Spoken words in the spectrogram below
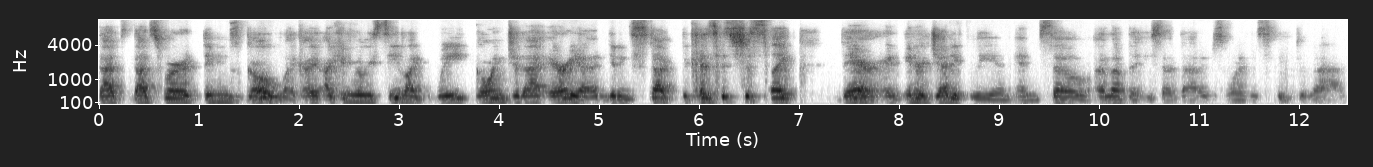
that's that's where things go. Like I, I can really see like weight going to that area and getting stuck because it's just like there and energetically. And and so i love that you said that. I just wanted to speak to that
